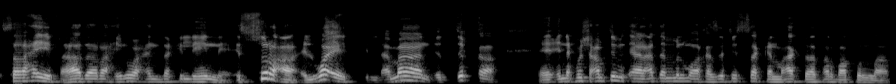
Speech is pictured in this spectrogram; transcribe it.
صحيح فهذا راح يروح عندك اللي هن السرعة الوقت الأمان الدقة. إنك مش عم تم يعني عدم المؤاخذة في السكن معك ثلاث أربع طلاب.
